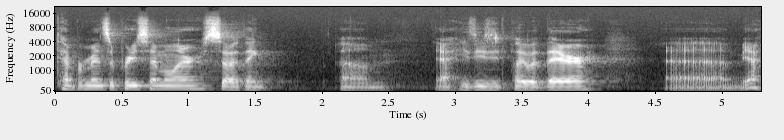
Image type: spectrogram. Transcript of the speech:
temperaments are pretty similar, so I think um, yeah, he's easy to play with there. Um, yeah,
